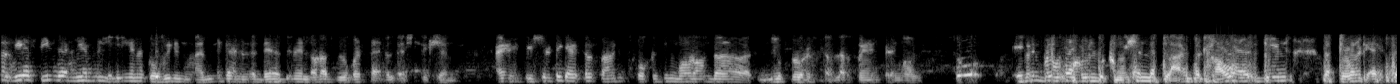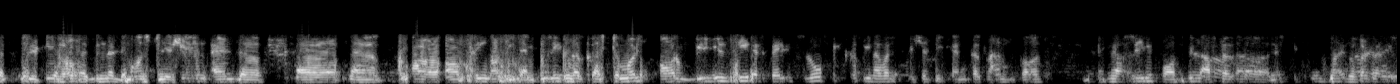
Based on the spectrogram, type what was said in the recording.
Sir, we have seen that we have been living in a COVID environment and there have been a lot of global travel restrictions. And specialty chemical plant is focusing more on the new product development and all. Even though we are going to commission the plant, but how has been the product acceptability? How has been the demonstration and uh, uh, uh, offering or sampling to the customers? Or we will see that very slow pickup in our specialty chemical plant because that may only be possible after the restrictions by global travel.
